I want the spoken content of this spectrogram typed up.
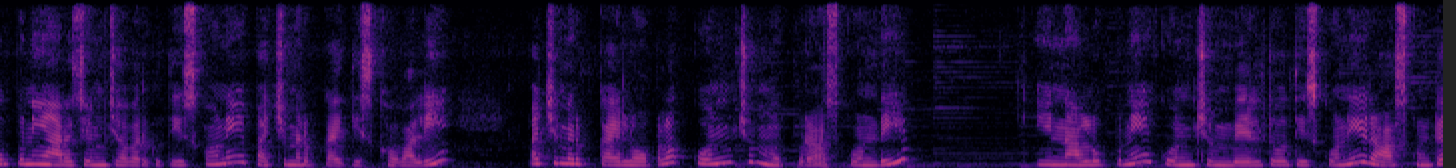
ఉప్పుని అర చెంచా వరకు తీసుకొని పచ్చిమిరపకాయ తీసుకోవాలి. పచ్చిమిరపకాయ లోపల కొంచెం ఉప్పు రాసుకోండి. ఈ నల్లుప్పుని కొంచెం వేలుతో తీసుకొని రాసుకుంటే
